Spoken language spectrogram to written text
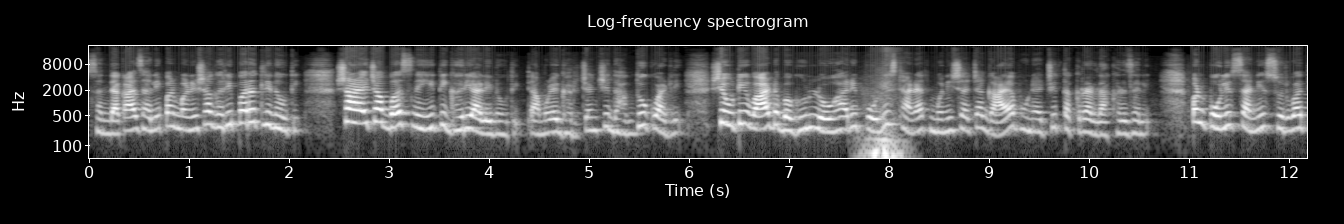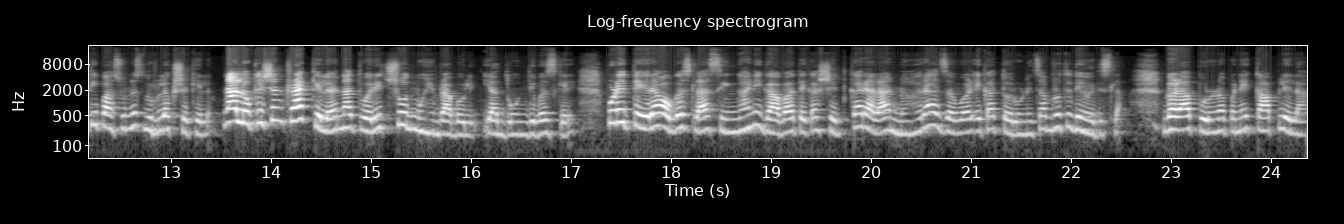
संध्याकाळ झाली पण मनीषा घरी परतली नव्हती. शाळेच्या बसनेही ती घरी आली नव्हती. त्यामुळे घरच्यांची धाकधूक वाढली. शेवटी वाट बघून लोहारी पोलीस ठाण्यात मनीषाच्या गायब होण्याची तक्रार दाखल झाली. पण पोलिसांनी सुरुवातीपासूनच दुर्लक्ष केलं. ना लोकेशन ट्रॅक केलं ना त्वरित शोध मोहीम राबवली. या दोन दिवस गेले. पुढे तेरा ऑगस्टला सिंघाणी गावात एका शेतकऱ्याला नहराजवळ एका तरुणीचा मृतदेह दिसला. गळा पूर्णपणे कापलेला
